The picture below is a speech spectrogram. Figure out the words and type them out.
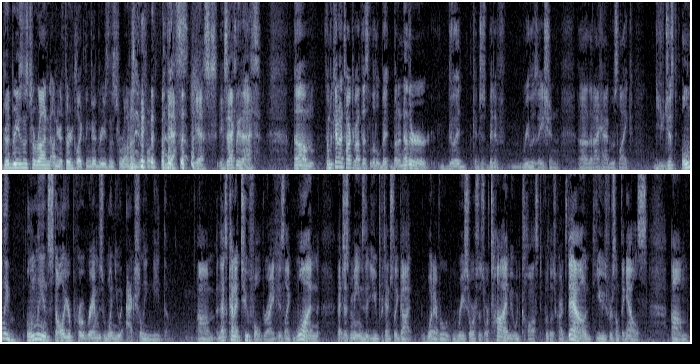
good reasons to run on your third click than good reasons to run on your fourth. yes, yes, exactly that. Um, and we kind of talked about this a little bit, but another good just bit of realization uh, that I had was like, you just only only install your programs when you actually need them, um, and that's kind of twofold, right? Is like one that just means that you potentially got whatever resources or time it would cost to put those cards down to use for something else. Um,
